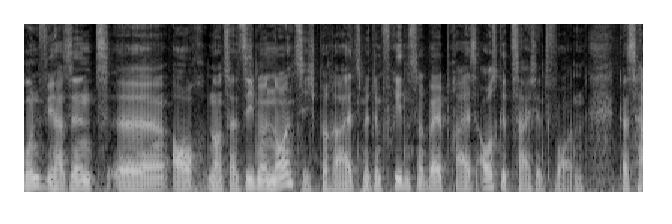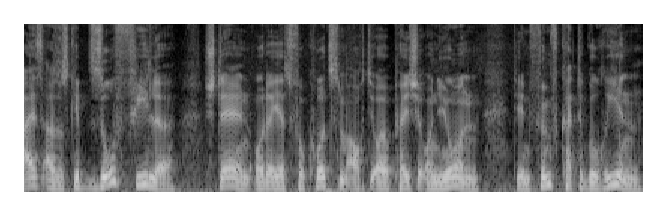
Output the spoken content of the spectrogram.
Und wir sind äh, auch 1997 bereits mit dem Friedensnobelpreis ausgezeichnet worden. Das heißt also, es gibt so viele Stellen oder jetzt vor kurzem auch die Europäische Union, die in fünf Kategorien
